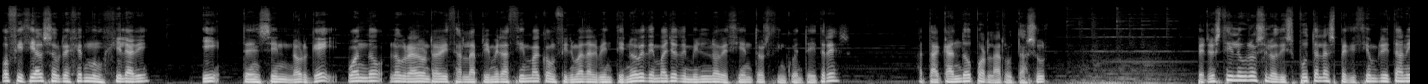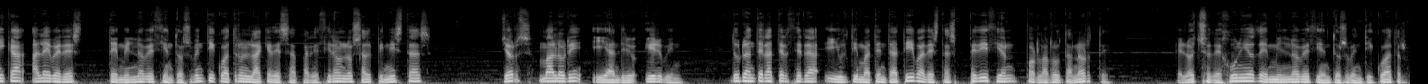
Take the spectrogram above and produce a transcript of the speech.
oficial sobre Edmund Hillary y Tenzin Norgay cuando lograron realizar la primera cima confirmada el 29 de mayo de 1953, atacando por la ruta sur. Pero este logro se lo disputa la expedición británica al Everest de 1924 en la que desaparecieron los alpinistas George Mallory y Andrew Irving durante la tercera y última tentativa de esta expedición por la ruta norte, el 8 de junio de 1924.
